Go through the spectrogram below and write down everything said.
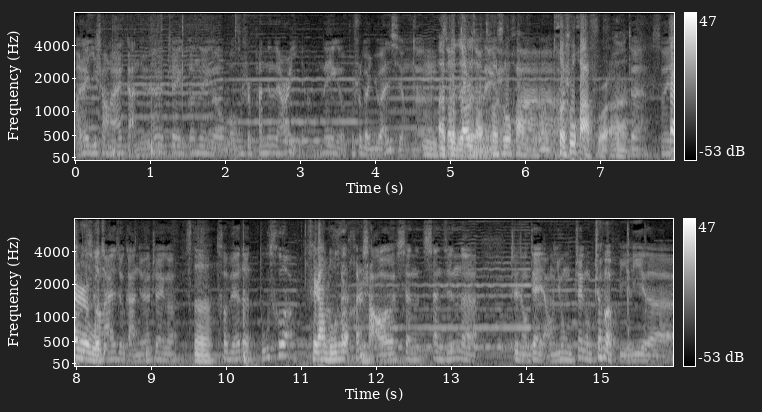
我这一上来感觉这跟那个我不是潘金莲一样，那个不是个圆形的，啊，对都是走特殊画幅，特殊画幅啊。对，所以但是我来就感觉这个嗯特别的独特，非常独特，很少现现今的这种电影用这种这么比例的。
